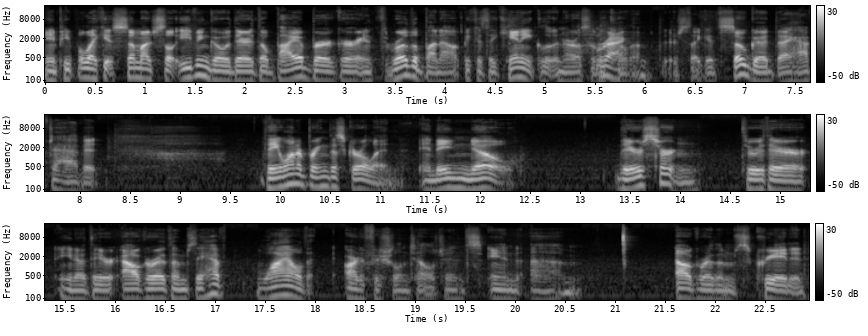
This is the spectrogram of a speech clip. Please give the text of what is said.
And people like it so much they'll even go there, they'll buy a burger and throw the bun out because they can't eat gluten or else it'll Right. kill them. There's like it's so good that I have to have it. They want to bring this girl in and they know they're certain through their you know their algorithms they have wild artificial intelligence and um, algorithms created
